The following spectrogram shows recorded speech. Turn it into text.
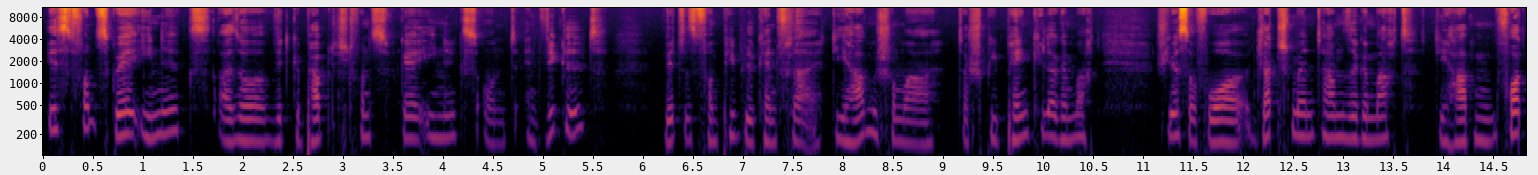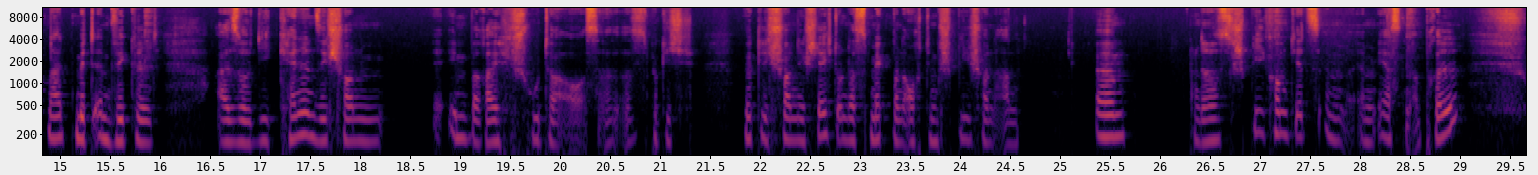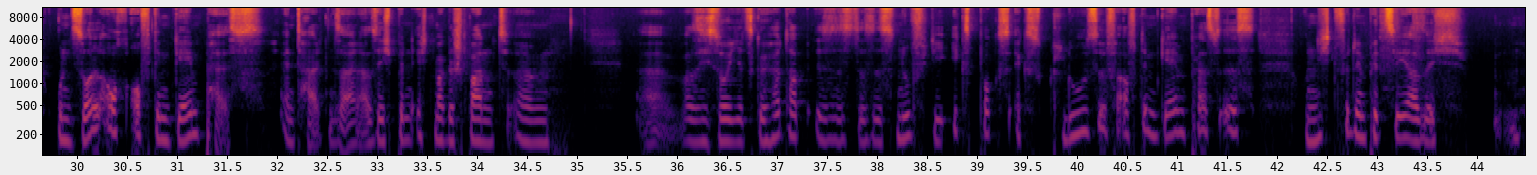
Ist von Square Enix, also wird gepublished von Square Enix und entwickelt wird es von People Can Fly. Die haben schon mal das Spiel Painkiller gemacht. Gears of War Judgment haben sie gemacht. Die haben Fortnite mitentwickelt. Also die kennen sich schon im Bereich Shooter aus. Also das ist wirklich, wirklich schon nicht schlecht und das merkt man auch dem Spiel schon an. Ähm, das Spiel kommt jetzt im, im 1. April und soll auch auf dem Game Pass enthalten sein. Also ich bin echt mal gespannt. Ähm, äh, was ich so jetzt gehört habe, ist es, dass es nur für die Xbox Exclusive auf dem Game Pass ist und nicht für den PC. Also ich,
